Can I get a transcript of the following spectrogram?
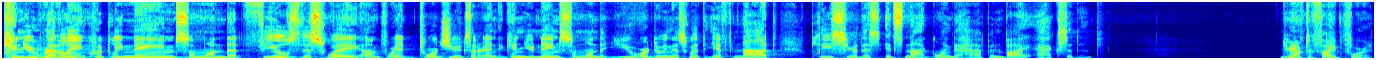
Can you readily and quickly name someone that feels this way um, towards you, et cetera? And can you name someone that you are doing this with? If not, please hear this. It's not going to happen by accident. You're going to have to fight for it.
